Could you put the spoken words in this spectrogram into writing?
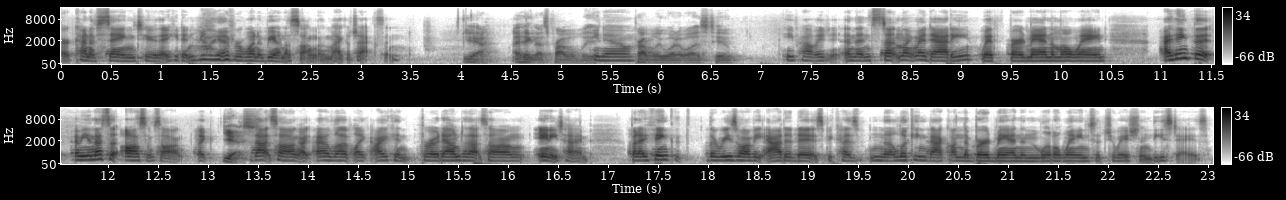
or kind of saying too that he didn't really ever want to be on a song with Michael Jackson. Yeah, I think that's probably You know. probably what it was too. He probably did. And then Stunting Like My Daddy with Birdman and Lil Wayne. I think that, I mean, that's an awesome song. Like, Yes. that song, I, I love, like, I can throw down to that song anytime. But I think the reason why we added it is because you know, looking back on the Birdman and Lil Wayne situation these days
